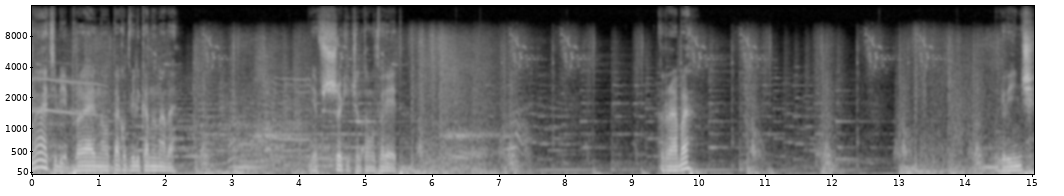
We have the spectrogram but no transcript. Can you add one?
На тебе, правильно, вот так вот великаны надо Я в шоке, что он там вытворяет Краба Гринч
